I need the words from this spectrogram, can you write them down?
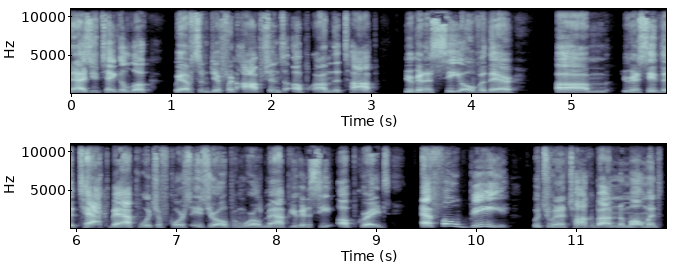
And as you take a look, we have some different options up on the top. You're going to see over there, um, you're going to see the TAC map, which of course is your open world map. You're going to see upgrades. FOB, which we're going to talk about in a moment,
